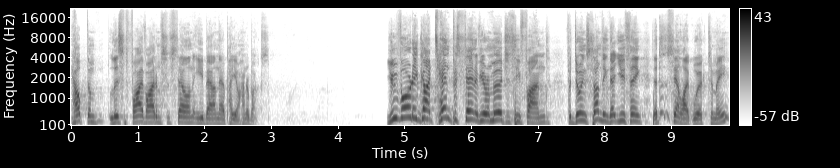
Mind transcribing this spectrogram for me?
help them list five items to sell on eBay, and they'll pay you 100 bucks. You've already got 10% of your emergency fund for doing something that you think, that doesn't sound like work to me.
